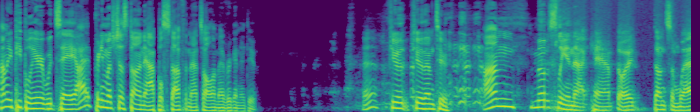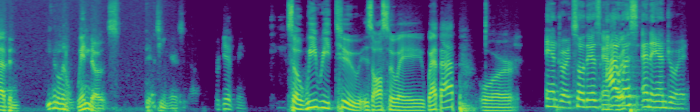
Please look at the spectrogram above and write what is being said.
How many people here would say I've pretty much just done Apple stuff and that's all I'm ever going to do? Yeah, a few, few of them too. I'm mostly in that camp, though I've done some web and even a little Windows 15 years ago. Forgive me. So We Read Too is also a web app or Android. So there's Android? iOS and Android.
